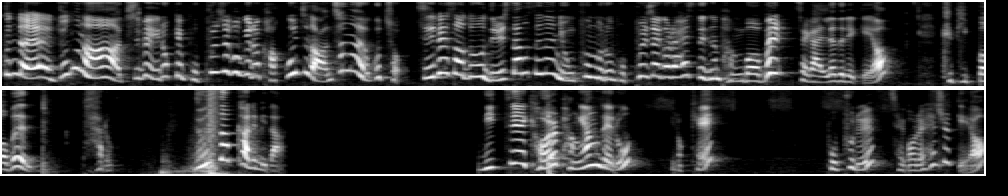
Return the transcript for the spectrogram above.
근데 누구나 집에 이렇게 보풀 제거기를 갖고 있지는 않잖아요. 그쵸? 집에서도 늘상 쓰는 용품으로 보풀 제거를 할 수 있는 방법을 제가 알려드릴게요. 그 비법은 바로 눈썹 칼입니다. 니트의 결 방향대로 이렇게 보풀을 제거를 해줄게요.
